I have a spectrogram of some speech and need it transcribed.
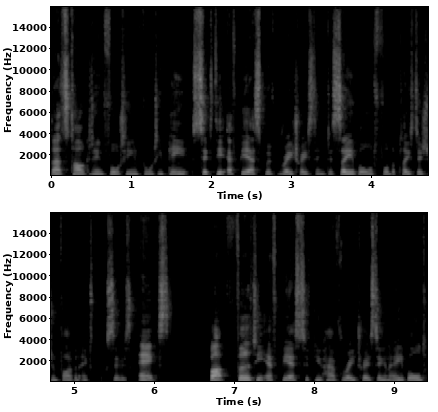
that's targeting 1440p, 60 FPS with ray tracing disabled for the PlayStation 5 and Xbox Series X, but 30 FPS if you have ray tracing enabled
